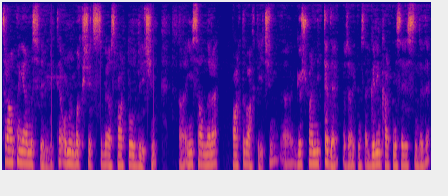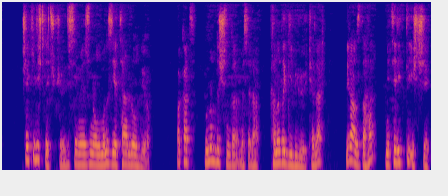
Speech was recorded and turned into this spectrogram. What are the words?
Trump'ın gelmesiyle birlikte onun bakış açısı biraz farklı olduğu için, e, insanlara farklı baktığı için e, göçmenlikte de özellikle mesela Green Card meselesinde de çekilişle çıkıyor. Lise mezun olmanız yeterli oluyor. Fakat bunun dışında mesela Kanada gibi ülkeler biraz daha nitelikli işçi,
